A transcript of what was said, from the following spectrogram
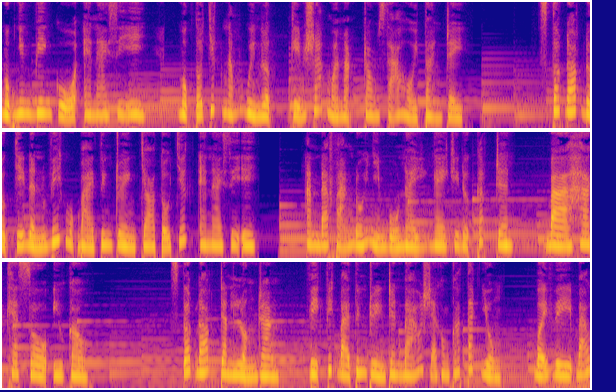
một nhân viên của NICE, một tổ chức nắm quyền lực kiểm soát mọi mặt trong xã hội toàn trị. Stoddard được chỉ định viết một bài tuyên truyền cho tổ chức NICE. Anh đã phản đối nhiệm vụ này ngay khi được cấp trên, bà Hakaso yêu cầu. Stoddard tranh luận rằng việc viết bài tuyên truyền trên báo sẽ không có tác dụng bởi vì báo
